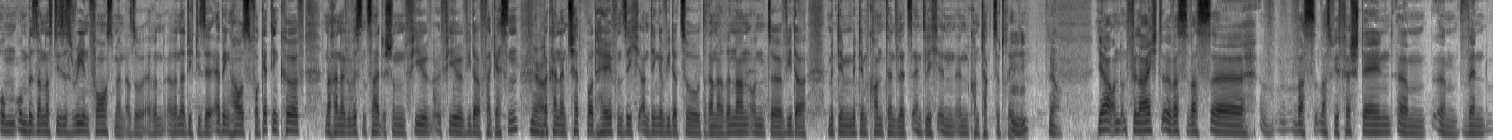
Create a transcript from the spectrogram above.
um, um besonders dieses Reinforcement, also erinnert dich diese Ebbinghaus Forgetting Curve, nach einer gewissen Zeit ist schon viel, viel wieder vergessen. Ja. Und da kann ein Chatbot helfen, sich an Dinge wieder zu dran erinnern und äh, wieder mit dem, mit dem Content letztendlich in, in Kontakt zu treten. Mhm. Ja. Ja, und, und vielleicht äh, was, was, äh, was, was wir feststellen, ähm, ähm, wenn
